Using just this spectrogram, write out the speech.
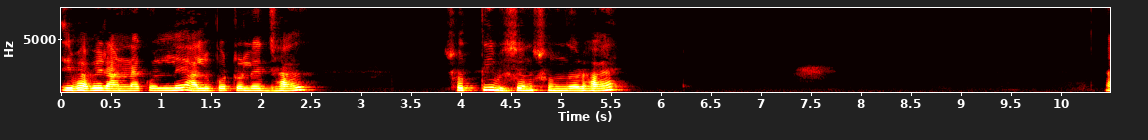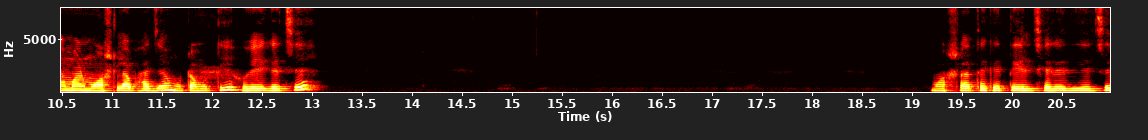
এভাবে রান্না করলে আলু পটলের ঝাল সত্যি ভীষণ সুন্দর হয়। আমার মশলা ভাজা মোটামুটি হয়ে গেছে। মশলা থেকে তেল ছেড়ে দিয়েছে।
